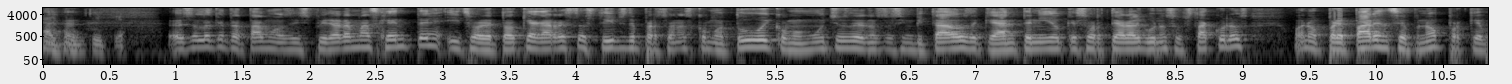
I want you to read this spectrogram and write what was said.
al principio. Eso es lo que tratamos, inspirar a más gente y sobre todo que agarre estos tips de personas como tú y como muchos de nuestros invitados de que han tenido que sortear algunos obstáculos. Bueno, prepárense, ¿no? Porque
